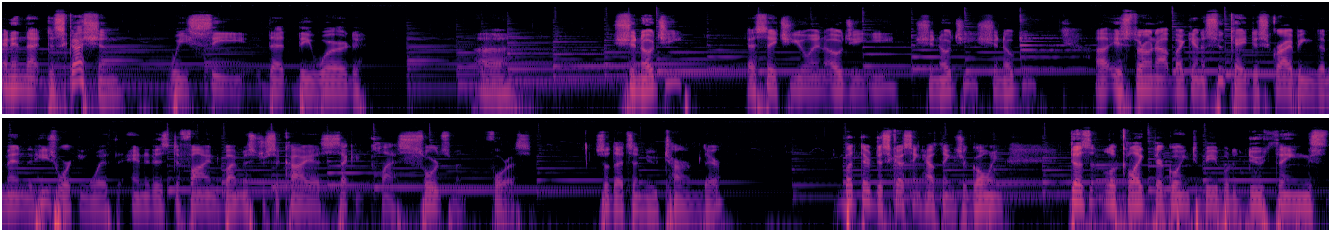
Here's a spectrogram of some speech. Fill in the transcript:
And in that discussion, we see that the word uh, shinogi, S H U N O G E, shinogi, shinogi, uh, is thrown out by Genosuke describing the men that he's working with, and it is defined by Mr. Sakai as second class swordsman for us. So that's a new term there. But they're discussing how things are going. Doesn't look like they're going to be able to do things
